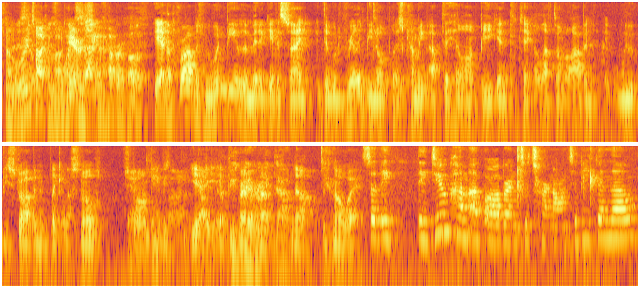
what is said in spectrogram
So what we're talking about here one sign uh, cover both? Yeah, the problem is we wouldn't be able to mitigate a sign. There would really be no place coming up the hill on Beacon to take a left on Auburn. We would be stopping like in a snowstorm. You'd be- Yeah, it'd be You'd right never around. get down. No, there's no way. So they, they do come up Auburn to turn onto Beacon though,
